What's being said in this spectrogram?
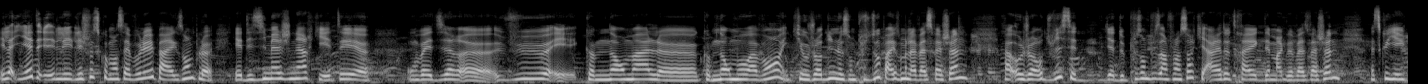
Et là, y a les, les, choses commencent à évoluer. Par exemple, il y a des imaginaires qui étaient, on va dire, vus et comme normal, euh, comme normaux avant, et qui aujourd'hui ne sont plus du Par exemple, la fast fashion. aujourd'hui, il y a de plus en plus d'influenceurs qui arrêtent de travailler avec des marques de fast fashion parce qu'il y a eu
